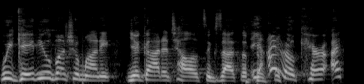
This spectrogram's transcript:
we gave you a bunch of money. You got to tell us exactly. Yeah, I don't care. I thought.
